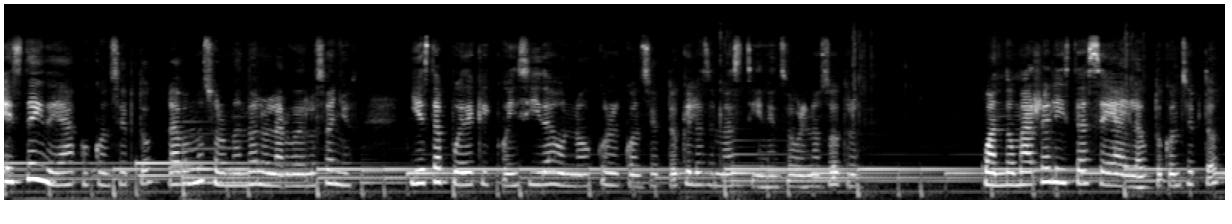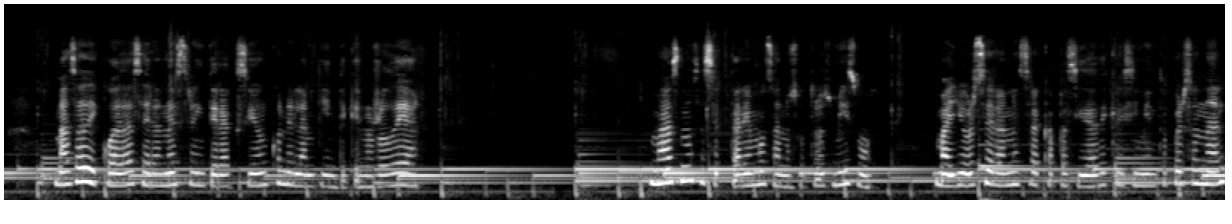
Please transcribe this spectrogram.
Esta idea o concepto la vamos formando a lo largo de los años y esta puede que coincida o no con el concepto que los demás tienen sobre nosotros. Cuando más realista sea el autoconcepto, más adecuada será nuestra interacción con el ambiente que nos rodea. Más nos aceptaremos a nosotros mismos, mayor será nuestra capacidad de crecimiento personal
